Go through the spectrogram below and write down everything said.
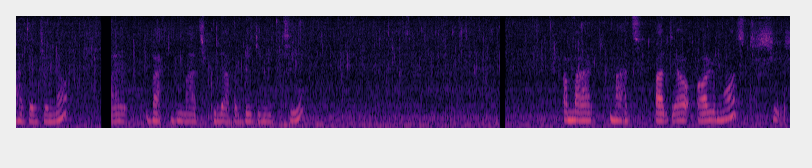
ভাজার জন্য। আর বাকি মাছগুলো আবার বেজে নিচ্ছি। আমার মাছ ভাজা অলমোস্ট শেষ।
